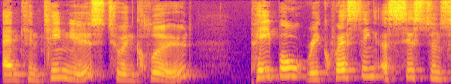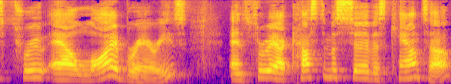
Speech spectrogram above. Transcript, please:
and continues to include people requesting assistance through our libraries and through our customer service counter,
